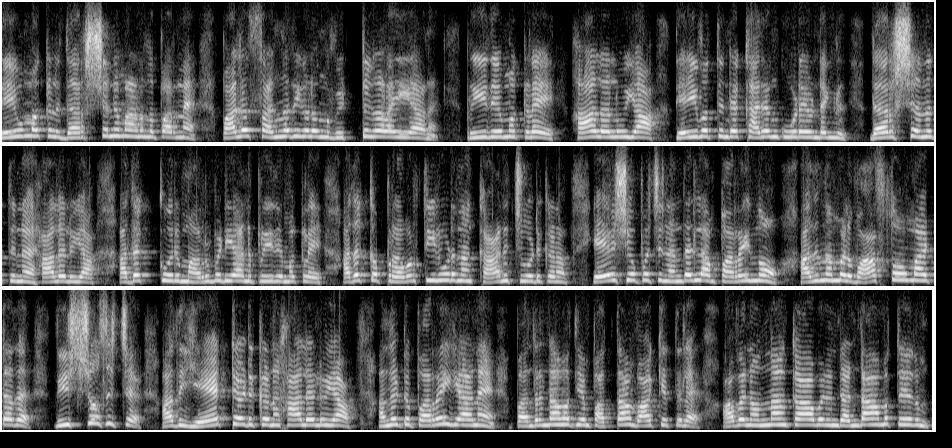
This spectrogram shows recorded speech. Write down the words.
ദൈവമക്കൾ ദർശനമാണെന്ന് പറഞ്ഞ് പല സംഗതികളും വിട്ടുകളയാണ് പ്രിയ ദൈവമക്കളെ ഹാലലുയ ദൈവത്തിന്റെ കരം കൂടെ ഉണ്ടെങ്കിൽ ദർശനത്തിന് ഹാലലുയ അതൊക്കെ ഒരു മറുപടിയാണ് പ്രീതി മക്കളെ. അതൊക്കെ പ്രവൃത്തിയിലൂടെ നാം കാണിച്ചു കൊടുക്കണം. യേശുപ്പച്ചൻ എന്തെല്ലാം പറയുന്നോ അത് നമ്മൾ വാസ്തവമായിട്ട് അത് വിശ്വസിച്ച് അത് ഏറ്റെടുക്കണം. ഹാലലുയ എന്നിട്ട് പറയുകയാണ് പന്ത്രണ്ടാമത്തെയും പത്താം വാക്യത്തിൽ അവൻ ഒന്നാം കാവലും രണ്ടാമത്തേതും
